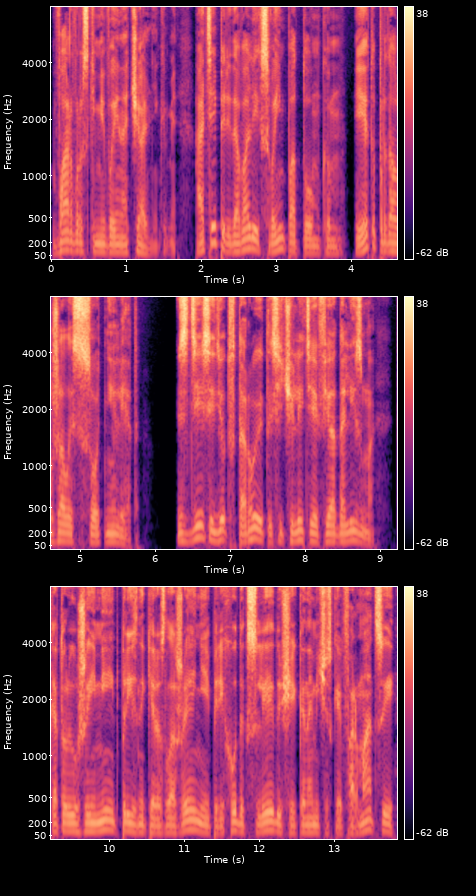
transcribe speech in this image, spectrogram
варварскими военачальниками, а те передавали их своим потомкам, и это продолжалось сотни лет. Здесь идет второе тысячелетие феодализма, который уже имеет признаки разложения и перехода к следующей экономической формации,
